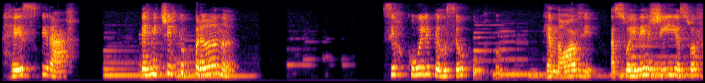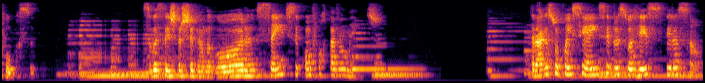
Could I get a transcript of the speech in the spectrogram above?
Respirar. Permitir que o prana circule pelo seu corpo. Renove a sua energia, a sua força. Se você está chegando agora, sente-se confortavelmente. Traga sua consciência para sua respiração.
